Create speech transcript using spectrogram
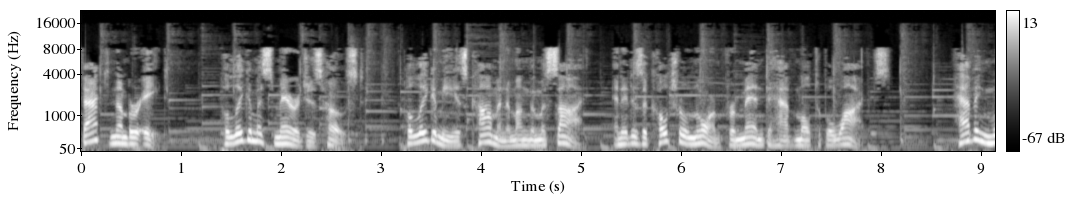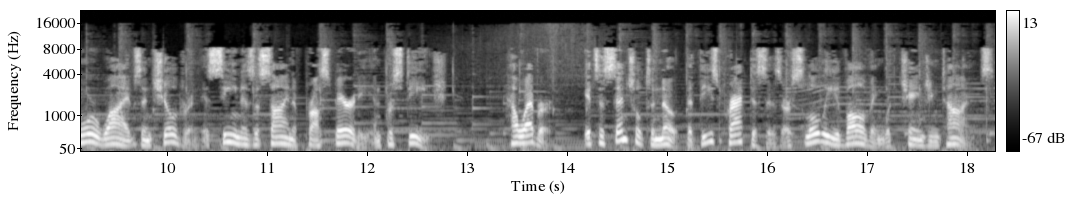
Fact number 8. Polygamous marriages host. Polygamy is common among the Maasai, and it is a cultural norm for men to have multiple wives. Having more wives and children is seen as a sign of prosperity and prestige. However, it's essential to note that these practices are slowly evolving with changing times.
